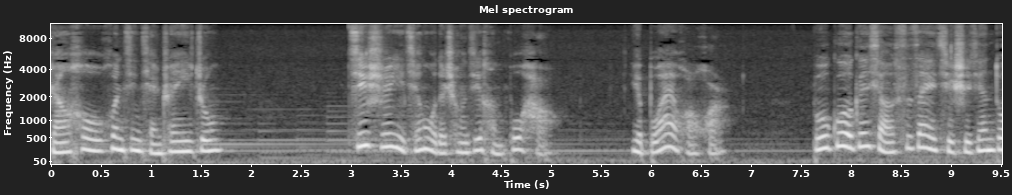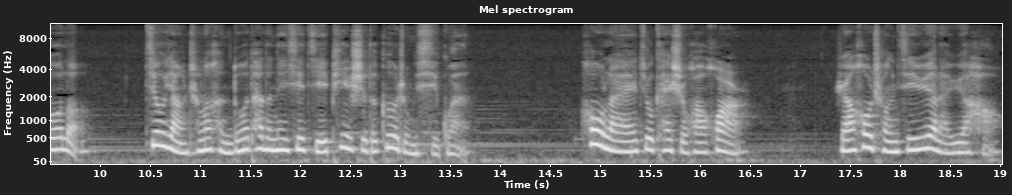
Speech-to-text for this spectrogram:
然后混进浅川一中。其实以前我的成绩很不好，也不爱画画，不过跟小司在一起时间多了，就养成了很多他的那些洁癖式的各种习惯。后来就开始画画，然后成绩越来越好，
